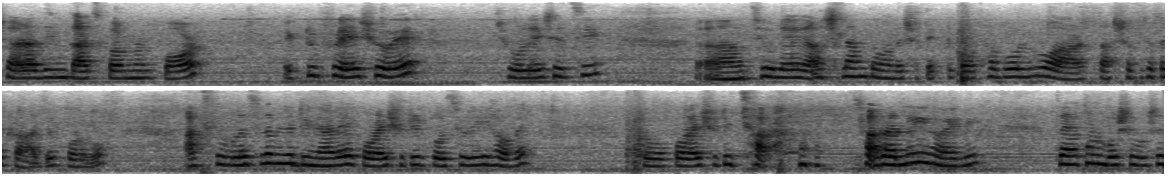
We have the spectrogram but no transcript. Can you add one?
সারাদিন কাজকর্মের পর একটু ফ্রেশ হয়ে চলে এসেছি। চলে আসলাম, তোমাদের সাথে একটু কথা বলব আর তার সাথে সাথে কাজও করব। আজকে বলেছিলাম যে ডিনারে কড়াইশুটির কচুরি হবে। তো কড়াইশুটি ছাড়া ছাড়ানোই হয়নি। তো এখন বসে বসে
